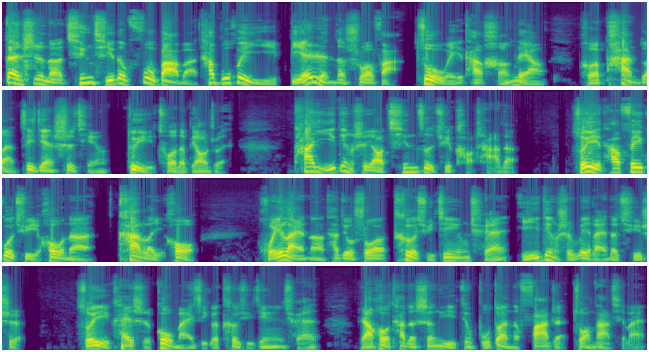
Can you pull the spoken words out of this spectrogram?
但是呢，清奇的富爸爸他不会以别人的说法作为他衡量和判断这件事情对与错的标准，他一定是要亲自去考察的。所以他飞过去以后呢，看了以后回来呢，他就说特许经营权一定是未来的趋势。所以开始购买几个特许经营权，然后他的生意就不断的发展壮大起来。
